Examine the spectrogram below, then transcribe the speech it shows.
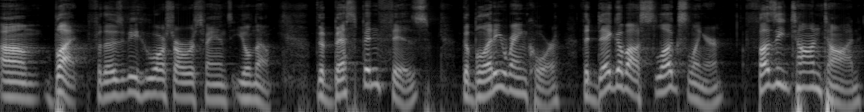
Um, but for those of you who are Star Wars fans, you'll know. The Bespin Fizz, the Bloody Rancor, the Dagobah Slug Slinger, Fuzzy Tauntaun,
